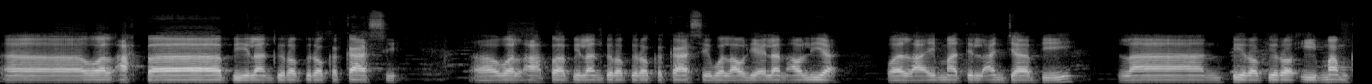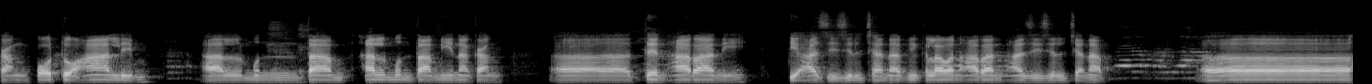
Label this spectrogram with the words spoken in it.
uh, wal ahbabilan pira-pira kekasih. Uh, wal ahbabilan piro-piro kekasih. Wal aulia lan aulia wal aimatil anjabi lan piro-piro imam kang podo alim. Al muntam al muntamina kang uh, den arani bi azizil janabi kelawan aran azizil janab. Uh,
